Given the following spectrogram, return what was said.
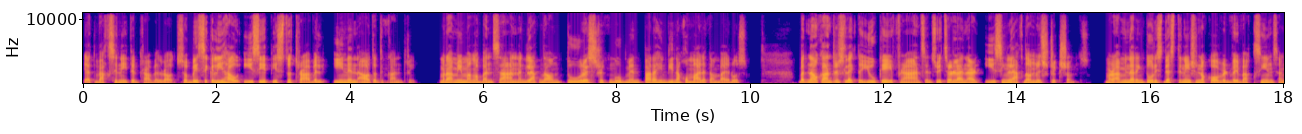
at vaccinated travel routes. So basically, how easy it is to travel in and out of the country. Maraming mga bansa ang nag-lockdown to restrict movement para hindi na kumalat ang virus. But now countries like the UK, France, and Switzerland are easing lockdown restrictions. Marami na ring tourist destination na covered by vaccines ang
